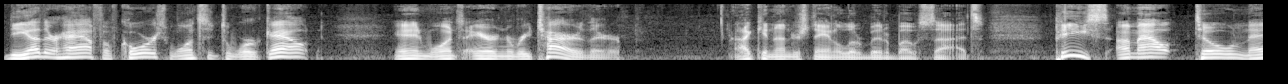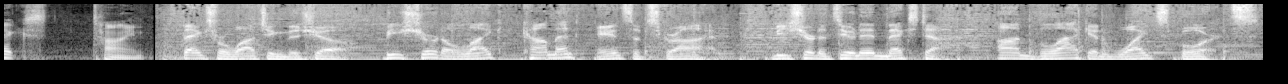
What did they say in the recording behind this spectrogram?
The other half, of course, wants it to work out and wants Aaron to retire there. I can understand a little bit of both sides. Peace. I'm out till next time. Thanks for watching the show. Be sure to like, comment, and subscribe. Be sure to tune in next time on Black and White Sports.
